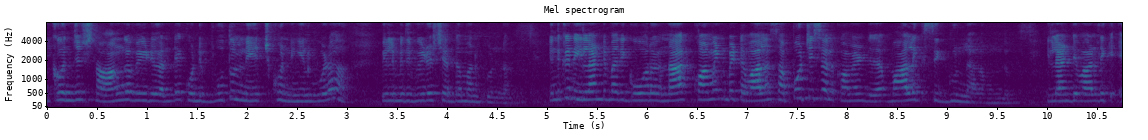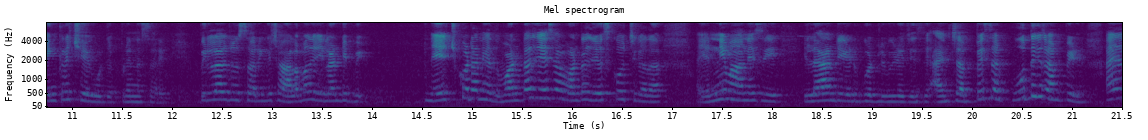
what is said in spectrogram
ఇంకొంచెం స్ట్రాంగ్గా వీడియో అంటే కొన్ని బూతులు నేర్చుకొని నేను కూడా వీళ్ళ మీద వీడియో చేద్దాం అనుకున్నా. ఎందుకంటే ఇలాంటి మరి ఘోరం నాకు కామెంట్ పెట్టే వాళ్ళని సపోర్ట్ చేసే వాళ్ళు కామెంట్ చేయాలి వాళ్ళకి సిగ్గు ఉండాలి ముందు. ఇలాంటి వాళ్ళకి ఎంకరేజ్ చేయకూడదు ఎప్పుడైనా సరే. పిల్లలు చూస్తారు ఇంకా చాలామంది ఇలాంటి నేర్చుకోవడానికి కాదు వంటలు చేసే వంటలు చేసుకోవచ్చు కదా. అవన్నీ మానేసి ఇలాంటి ఏడుగొడ్లు వీడియో చేసి ఆయన చంపేసారు పూర్తిగా చంపిండు. ఆయన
